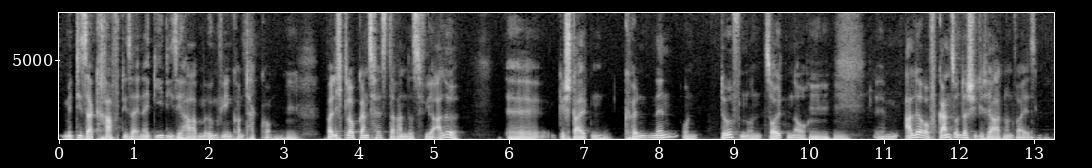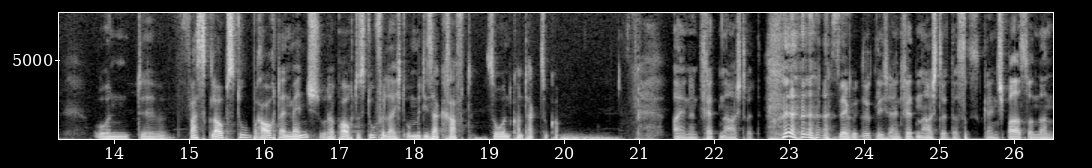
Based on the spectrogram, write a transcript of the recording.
mit dieser Kraft, dieser Energie, die sie haben, irgendwie in Kontakt kommen. Hm. Weil ich glaube ganz fest daran, dass wir alle äh, gestalten können und dürfen und sollten auch. Ähm, alle auf ganz unterschiedliche Arten und Weisen. Und äh, was glaubst du, braucht ein Mensch oder brauchtest du vielleicht, um mit dieser Kraft so in Kontakt zu kommen? Einen fetten Arschtritt. Sehr gut. Wirklich, einen fetten Arschtritt. Das ist kein Spaß, sondern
